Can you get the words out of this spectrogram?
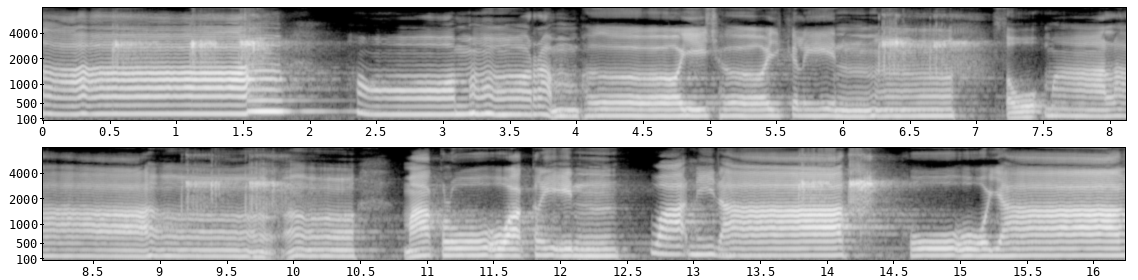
สาหอมรำเพยเชยกลิ่น สุมาลามากลัวกลิ่นวานิดา ผู้ยาง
